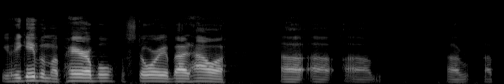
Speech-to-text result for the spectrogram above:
You know, he gave him a parable, a story about how a, a, um, a, a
